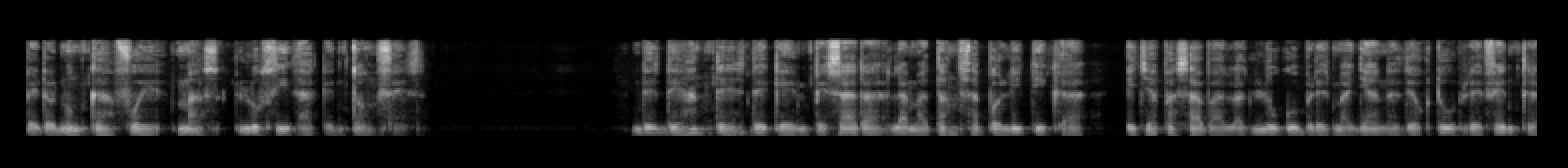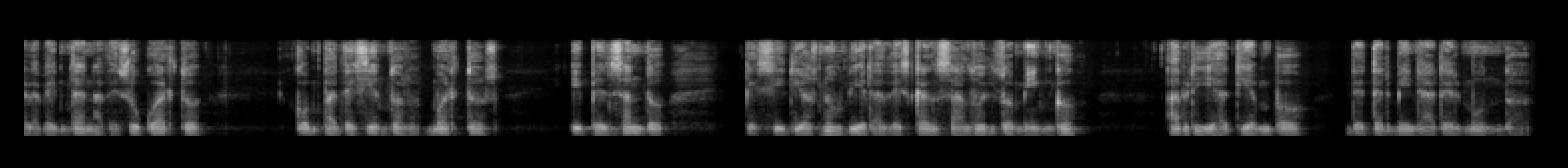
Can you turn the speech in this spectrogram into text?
Pero nunca fue más lúcida que entonces. Desde antes de que empezara la matanza política, ella pasaba las lúgubres mañanas de octubre frente a la ventana de su cuarto, compadeciendo a los muertos y pensando que si Dios no hubiera descansado el domingo, habría tiempo de terminar el mundo.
